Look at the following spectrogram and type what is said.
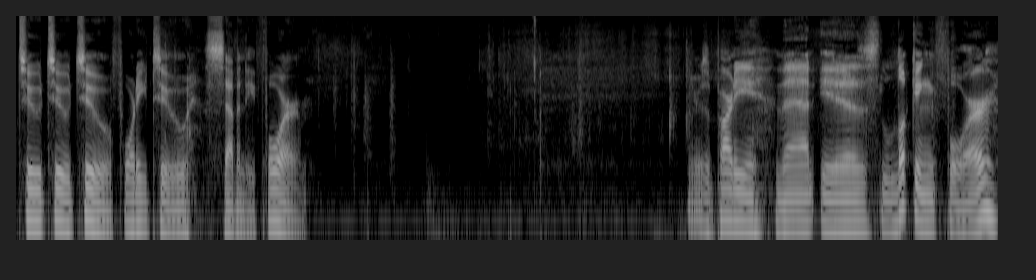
222 4274. Here's a party that is looking for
